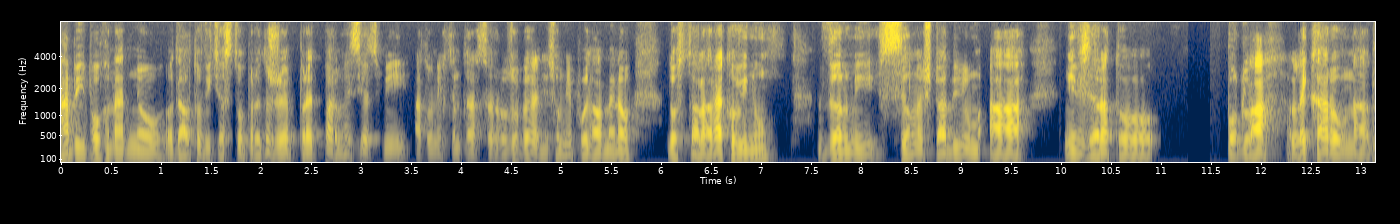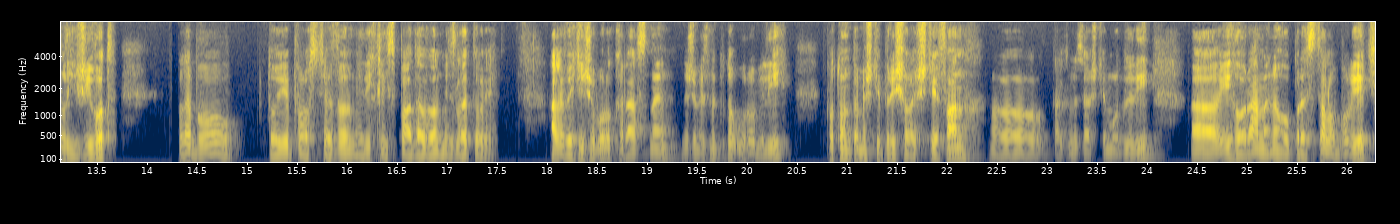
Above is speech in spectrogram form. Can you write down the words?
aby Boh nad ňou dal to víťazstvo, pretože pred pár mesiacmi, a to nechcem teraz rozoberať, nič som nepovedal meno, dostala rakovinu, veľmi silné štádium a nevyzerá to podľa lekárov na dlhý život, lebo to je proste veľmi rýchly spad a veľmi zle to je. Ale viete, čo bolo krásne? Že my sme toto urobili, potom tam ešte prišiel aj Štefan, eh, tak sme sa ešte modlili, jeho rameno ho prestalo bolieť,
